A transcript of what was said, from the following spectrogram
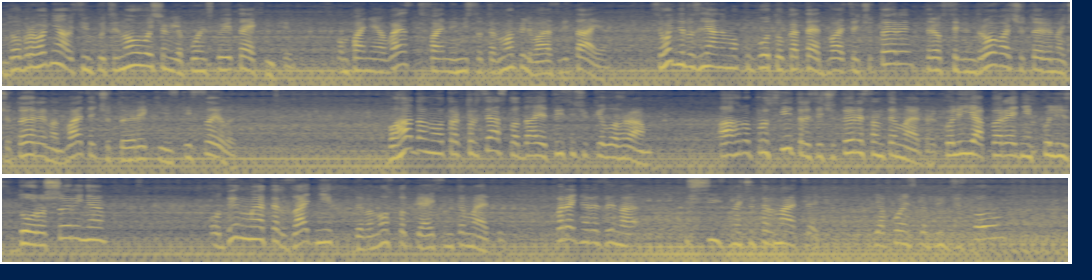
Доброго дня усім поціновувачам японської техніки. Компанія Вест, файне місто Тернопіль вас вітає. Сьогодні розглянемо куботу КТ-24, трьохциліндрова 4х4 на 24 кінських сили. Вага даного тракторця складає 1000 кг. Агропросвіт 34 см. Колія передніх коліс до розширення 1 метр, задніх 95 см. Передня резина 6 на 14 японська Bridgestone.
